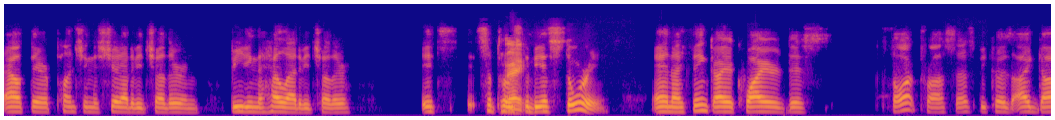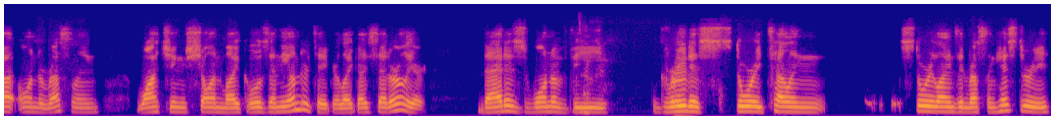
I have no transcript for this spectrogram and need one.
out there punching the shit out of each other and beating the hell out of each other. It's it's supposed Right. to be a story. And I think I acquired this thought process because I got onto wrestling watching Shawn Michaels and The Undertaker, like I said earlier. That is one of the greatest storytelling storylines in wrestling history.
